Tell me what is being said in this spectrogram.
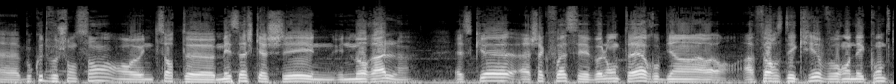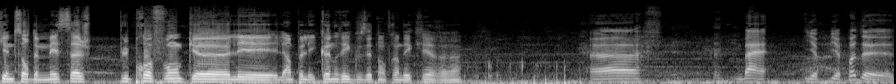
Euh, beaucoup de vos chansons ont une sorte de message caché, une, morale. Est-ce que à chaque fois c'est volontaire ou bien à force d'écrire vous vous rendez compte qu'il y a une sorte de message plus profond que les, un peu les conneries que vous êtes en train d'écrire euh? Euh, ben, il n'y a, pas de,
